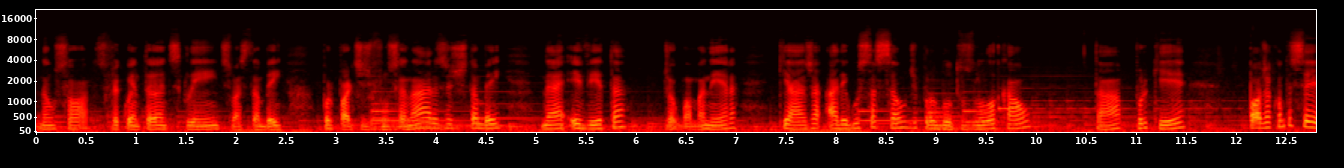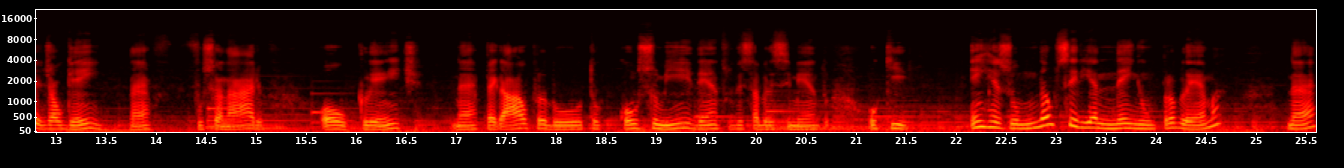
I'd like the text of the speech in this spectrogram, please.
não só dos frequentantes, clientes, mas também por parte de funcionários, a gente também né, evita, de alguma maneira, que haja a degustação de produtos no local, tá? Porque pode acontecer de alguém, né, funcionário ou cliente, né, pegar o produto, consumir dentro do estabelecimento, o que, em resumo, não seria nenhum problema, né,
